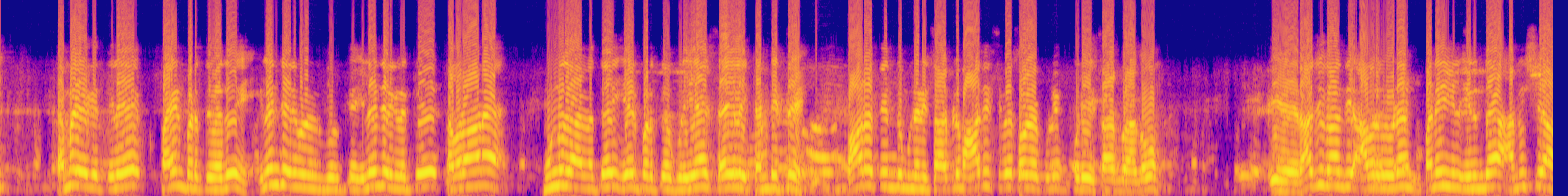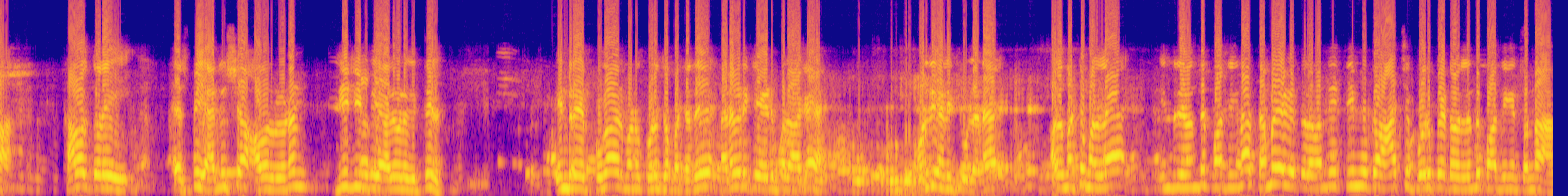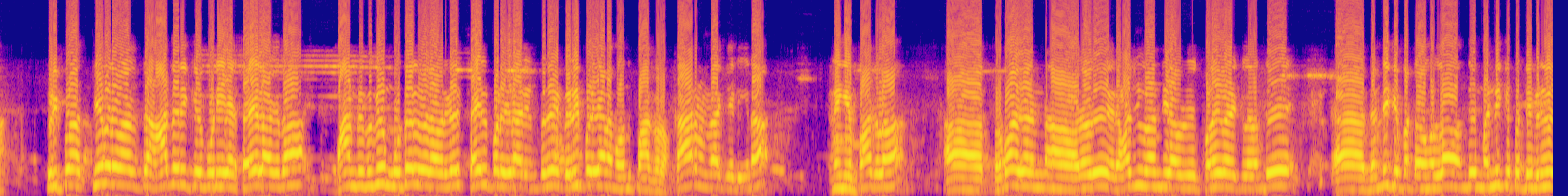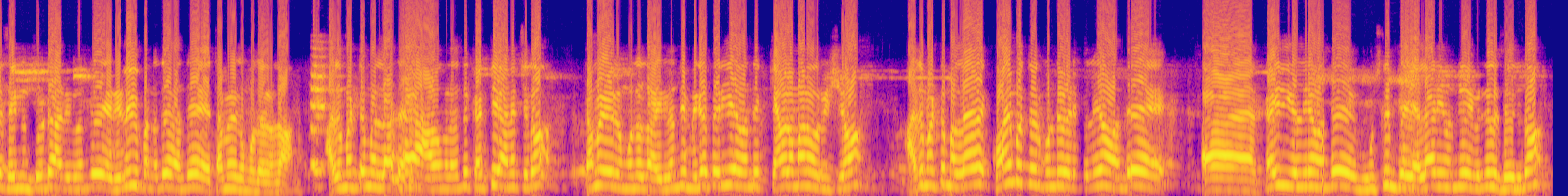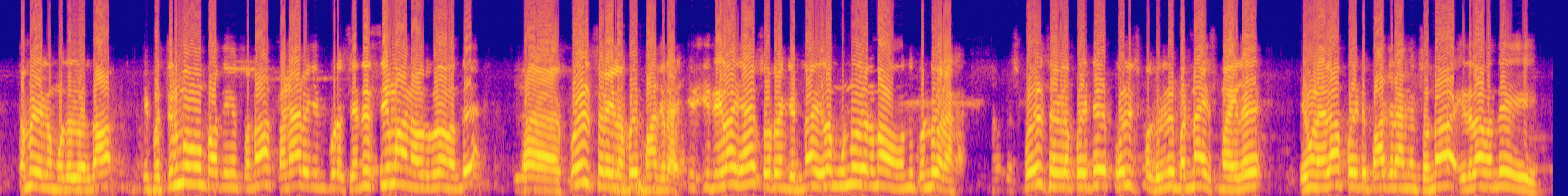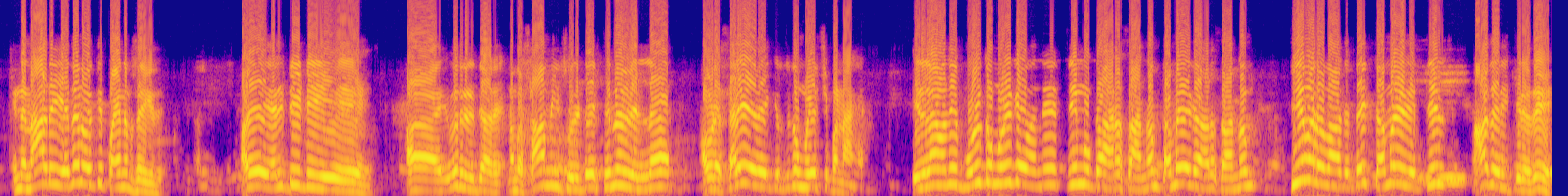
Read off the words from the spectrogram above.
தமிழகத்திலே பயன்படுத்துவது இளைஞர்களுக்கு இளைஞர்களுக்கு தவறான முன்னுதாரணத்தை ஏற்படுத்தக்கூடிய செயலை கண்டித்து பாரத் இந்து முன்னணி சார்பிலும் ஆதி சிவசோழர் குடிப்புடைய சார்பாகவும் ராஜீவ்காந்தி அவர்களுடன் பணியில் இருந்த அனுஷா காவல்துறை எஸ்பி அனுஷா அவர்களுடன் டிஜிபி அலுவலகத்தில் இன்றைய புகார் மனு கொடுக்கப்பட்டது. நடவடிக்கை எடுப்பதாக உறுதியளித்துள்ளனர் அது மட்டுமல்ல இன்று வந்து பாத்தீங்கன்னா தமிழகத்துல வந்து திமுக ஆட்சி பொறுப்பேற்றதுல இருந்து பாத்தீங்கன்னு சொன்னா குறிப்பா தீவிரவாதத்தை ஆதரிக்கக்கூடிய செயலாக தான் மாண்புமிகு முதல்வர் அவர்கள் செயல்படுகிறார் என்பதை வெளிப்படையா நம்ம வந்து பாக்குறோம் காரணம் என்ன கேட்டீங்கன்னா நீங்க பாக்கலாம் ஆஹ் பிரபாகரன் அதாவது ராஜீவ்காந்தி அவர்கள் கொலை வழக்குல வந்து ஆஹ் தண்டிக்கப்பட்டவங்க எல்லாம் வந்து மன்னிக்கப்பட்டு விடுதலை செய்யணும்னு சொல்லிட்டு அதுக்கு வந்து ரிலீவ் பண்ணது வந்து தமிழக முதல்வர் தான். அது மட்டும் இல்லாத அவங்களை வந்து கட்டி அணைச்சதும் தமிழக முதல் தான் இது வந்து மிகப்பெரிய வந்து கேவலமான ஒரு விஷயம். அது மட்டுமல்ல கோயம்புத்தூர் குண்டு வந்து கைதிகள்லையும் வந்து முஸ்லிம் கை எல்லாரையும் வந்து விடுதலை செய்ததும் தமிழக முதல்வர் தான். இப்ப திரும்பவும் பாத்தீங்கன்னு சொன்னா கர்நாடகின் கூட சேர்ந்து சீமான் அவர்களும் வந்து புயல் சிறையில போய் பாக்குறாரு. இது- இதெல்லாம் ஏன் சொல்றேன்னு கேட்டா இதெல்லாம் முன்னுதாரணமா அவங்க வந்து கொண்டு வராங்க. புயல் சிறையில போயிட்டு போலீஸ் பக்கத்துல பன்னா இஸ்மாயில் இவங்க எல்லாம் போயிட்டு பாக்குறாங்கன்னு சொன்னா இதெல்லாம் வந்து இந்த நாடு எதை நோக்கி பயணம் செய்யுது? அதே எல்டிடி இவர் இருக்காரு. நம்ம சாமி சொல்லிட்டு திருநெல்வேலியில அவரோட சிலையை வைக்கிறதுக்கும் முயற்சி பண்ணாங்க. இதெல்லாம் வந்து முழுக்க முழுக்க வந்து திமுக அரசாங்கம் தமிழக அரசாங்கம் தீவிரவாதத்தை தமிழகத்தில் ஆதரிக்கிறது.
